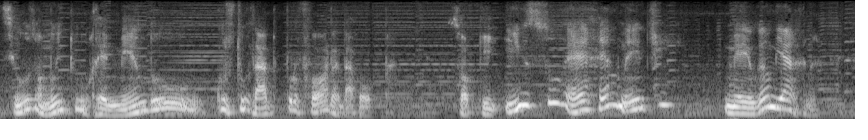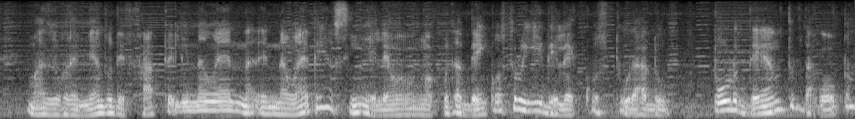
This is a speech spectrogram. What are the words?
se usa muito remendo costurado por fora da roupa. Só que isso é realmente meio gambiarra, né? Mas o remendo, de fato, ele não é, não é bem assim. Ele é uma coisa bem construída. Ele é costurado por dentro da roupa,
